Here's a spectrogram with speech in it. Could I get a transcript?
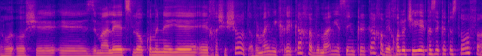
או, או שזה מעלה אצלו כל מיני אה, חששות, אבל מה אם יקרה ככה, ומה אני אעשה אם יקרה ככה, ויכול להיות שיהיה כזה קטסטרופה.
